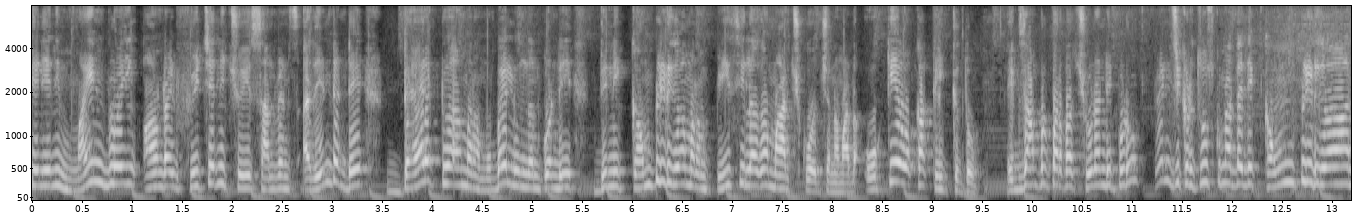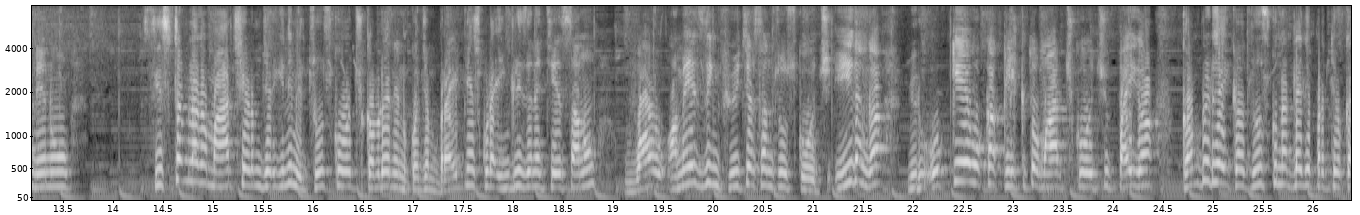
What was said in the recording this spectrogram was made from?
తెలియని మైండ్ బ్లోయింగ్ ఆండ్రాయిడ్ ఫీచర్ని చూపిస్తాను ఫ్రెండ్స్ అదేంటంటే డైరెక్ట్గా మన మొబైల్ ఉందనుకోండి దీన్ని కంప్లీట్గా మనం పీసీ లాగా మార్చుకోవచ్చు అనమాట ఒకే ఒక్క క్లిక్తో ఎగ్జాంపుల్ పర్పస్ చూడండి ఇప్పుడు. ఫ్రెండ్స్ ఇక్కడ చూసుకున్నట్లయితే కంప్లీట్గా నేను సిస్టమ్ లాగా మార్చేయడం జరిగింది. మీరు చూసుకోవచ్చు కాబట్టి నేను కొంచెం బ్రైట్నెస్ కూడా ఇంక్రీజ్ అనేది చేస్తాను. వావ్ అమేజింగ్ ఫీచర్స్ అని చూసుకోవచ్చు. ఈ విధంగా మీరు ఒకే ఒక్క క్లిక్తో మార్చుకోవచ్చు. పైగా కంప్లీట్గా ఇక్కడ చూసుకున్నట్లయితే ప్రతి ఒక్క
